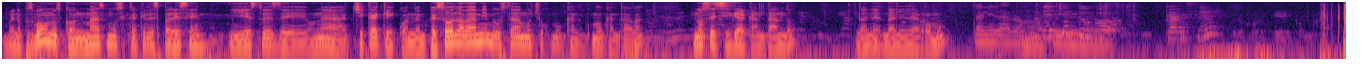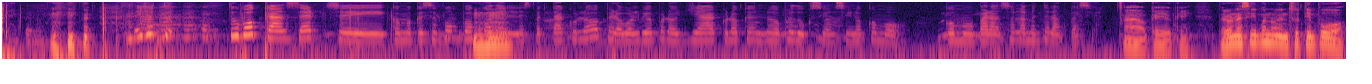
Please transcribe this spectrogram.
Bueno, pues vámonos con más música, ¿qué les parece? Y esto es de una chica que cuando empezó, la verdad a mí me gustaba mucho cómo, can- cómo cantaba. No sé si siga cantando, Daniela, Daniela Romo. Daniela Romo. De hecho tuvo cáncer. De hecho tu- tuvo cáncer, se, como que se fue un poco del espectáculo, pero volvió, pero ya creo que no producción, sino como como para solamente la actuación. Ah, ok, ok. Pero aún así, bueno, en su tiempo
